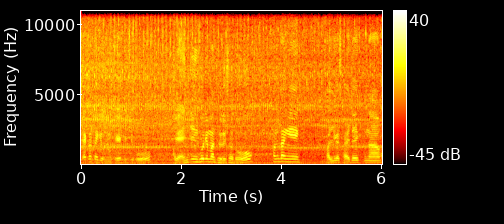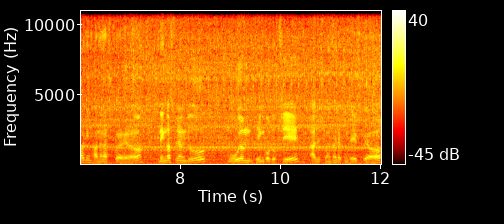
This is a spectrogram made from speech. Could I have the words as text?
깨끗하게 운영되어 있으시고 지금 엔진 소리만 들으셔도 상당히 관리가 잘 되어 있구나 확인 가능하실 거예요. 냉각 수량도 뭐 오염된 것 없이 아주 정상 작동되어 있고요.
